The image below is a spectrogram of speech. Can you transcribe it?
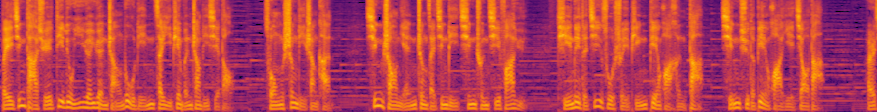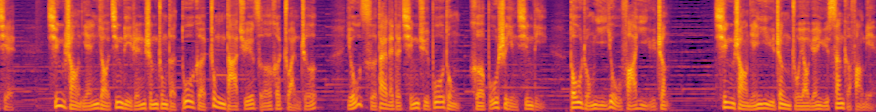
北京大学第六医院院长陆林在一篇文章里写道：“从生理上看，青少年正在经历青春期发育，体内的激素水平变化很大，情绪的变化也较大。”而且，青少年要经历人生中的多个重大抉择和转折，由此带来的情绪波动和不适应心理，都容易诱发抑郁症。青少年抑郁症主要源于三个方面：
